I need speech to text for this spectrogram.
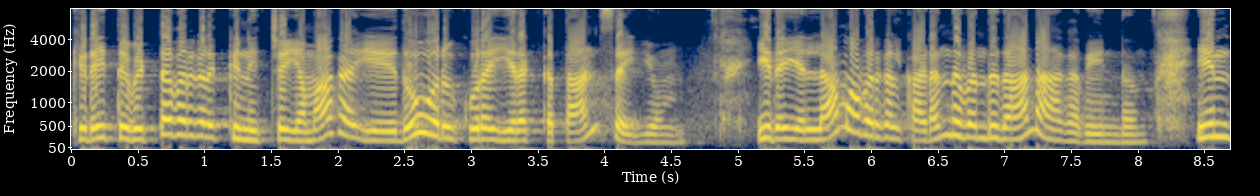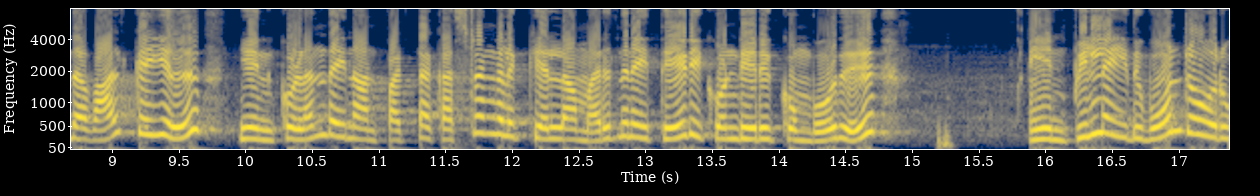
கிடைத்து விட்டவர்களுக்கு நிச்சயமாக ஏதோ ஒரு குறை இறக்கத்தான் செய்யும். இதையெல்லாம் அவர்கள் கடந்து வந்துதான் ஆக வேண்டும். இந்த வாழ்க்கையில் என் குழந்தை நான் பட்ட கஷ்டங்களுக்கு எல்லாம் மருந்தினை தேடி கொண்டிருக்கும் போது என் பிள்ளை இது போன்ற ஒரு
